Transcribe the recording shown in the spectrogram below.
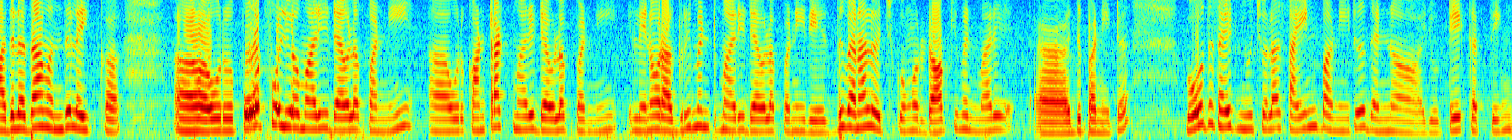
அதில் தான் வந்து லைக் ஒரு போர்ட்ஃபோலியோ மாதிரி டெவலப் பண்ணி ஒரு கான்ட்ராக்ட் மாதிரி டெவலப் பண்ணி இல்லைன்னா ஒரு அக்ரிமெண்ட் மாதிரி டெவலப் பண்ணி இது எது வேணாலும் வச்சுக்கோங்க ஒரு டாக்குமெண்ட் மாதிரி இது பண்ணிவிட்டு போத் சைட் மியூச்சுவலாக சைன் பண்ணிவிட்டு then you take a thing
